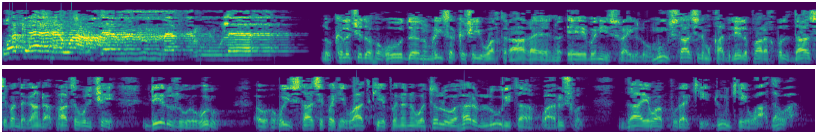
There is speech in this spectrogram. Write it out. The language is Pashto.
وكان وعدا مفعولا نو کله چې د هغو د لمړی سرکشي وخت راغی نو ای بنی اسرائیلو موږ تاسو د مقابله لپاره خپل داسې بندگان را پاتول چې ډیر زور ورو او هغه تاسو په هیواد کې په نن وتلو هر لوري ته خوارشول دا یو پوره کیدونکې وعده وه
